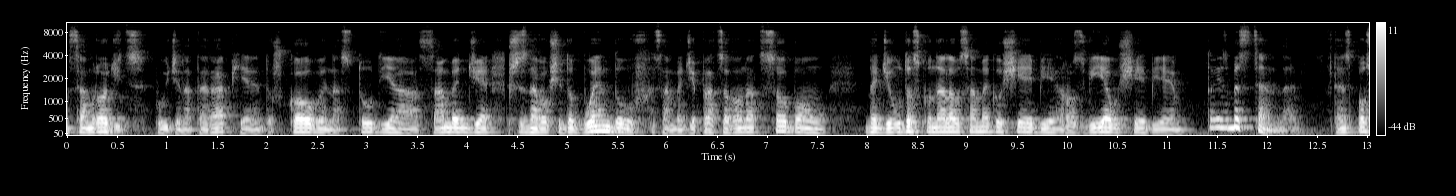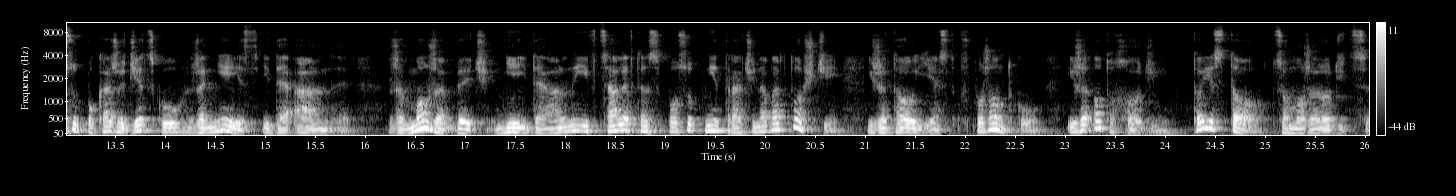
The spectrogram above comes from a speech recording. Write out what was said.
Sam rodzic pójdzie na terapię, do szkoły, na studia, sam będzie przyznawał się do błędów, sam będzie pracował nad sobą, będzie udoskonalał samego siebie, rozwijał siebie. To jest bezcenne. W ten sposób pokaże dziecku, że nie jest idealny, że może być nieidealny i wcale w ten sposób nie traci na wartości, i że to jest w porządku, i że o to chodzi. To jest to, co może rodzic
